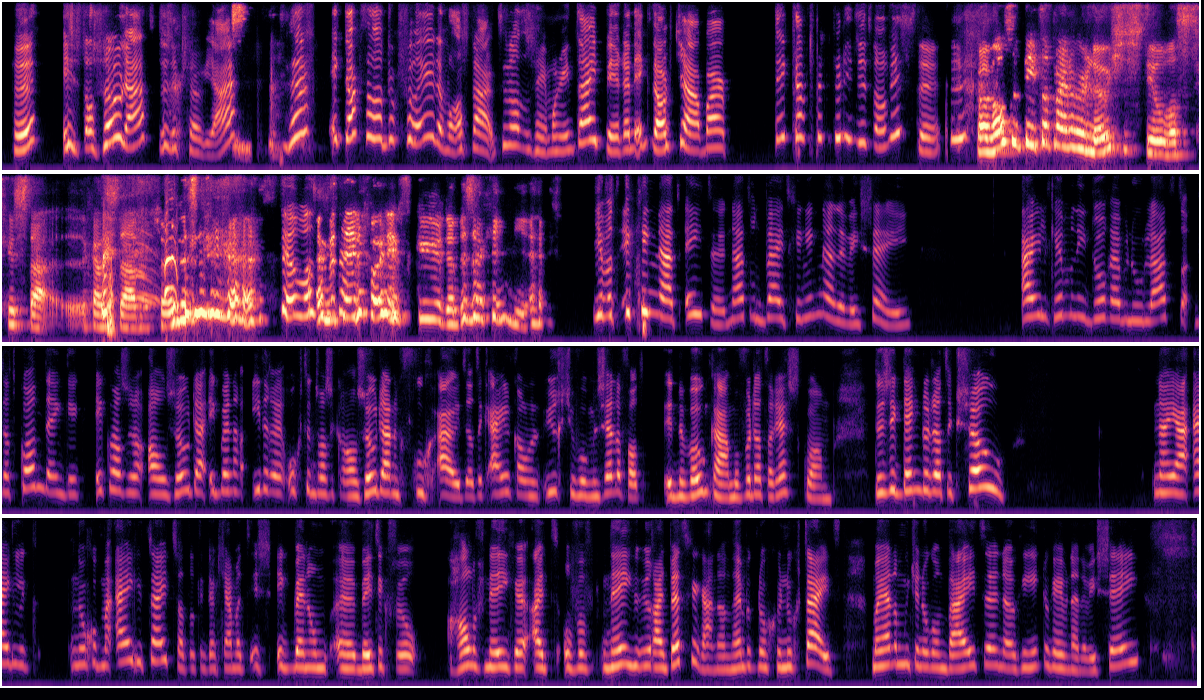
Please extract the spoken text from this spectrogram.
huh? Is het al zo laat? Dus ik zo, ja. Huh? Ik dacht dat het nog veel eerder was. Nou, toen hadden ze helemaal geen tijd meer. En ik dacht, ja, maar ik dacht dat jullie dit wel wisten. Maar was het niet dat mijn horloge stil was gesta- eh, gaan staan of zo? Dus, ja. Stil was En mijn telefoon heeft kuren, dus dat ging niet echt. Ja, want ik ging na het eten, na het ontbijt, ging ik naar de wc. Eigenlijk helemaal niet doorhebben hoe laat dat, dat kwam, denk ik. Ik was er al zo ik ben er iedere ochtend was ik er al zodanig vroeg uit dat ik eigenlijk al een uurtje voor mezelf had in de woonkamer voordat de rest kwam. Dus ik denk doordat ik zo, nou ja, eigenlijk nog op mijn eigen tijd zat, dat ik dacht, ja, maar het is, ik ben om, eh, weet ik veel, half negen uit, of, of negen uur uit bed gegaan. Dan heb ik nog genoeg tijd. Maar ja, dan moet je nog ontbijten. Dan ging ik nog even naar de wc.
